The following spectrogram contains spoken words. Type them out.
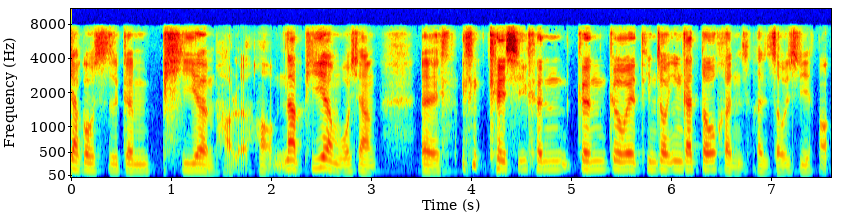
架构师跟 PM 好了，哈，那 PM 我想，呃，K C 跟跟各位听众应该都很很熟悉，哈。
